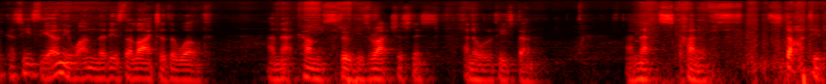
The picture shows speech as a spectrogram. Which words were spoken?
because he's the only one that is the light of the world. And that comes through his righteousness and all that he's done. And that's kind of started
